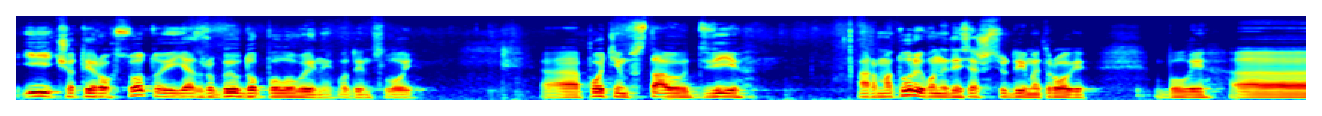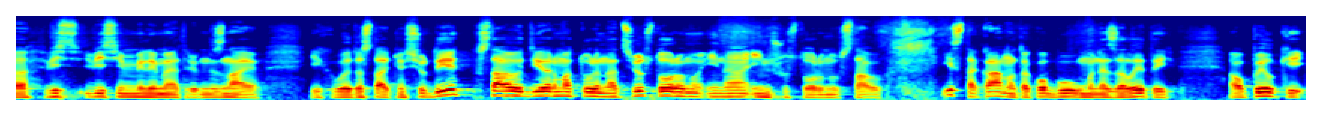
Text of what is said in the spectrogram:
і 400 я зробив до половини один слой. Е, Потім вставив дві арматури, вони десь аж сюди метрові були. 8 мм, не знаю, їх буде достатньо сюди. Вставив дві арматури на цю сторону і на іншу сторону вставив. І стакан отако був у мене залитий опилки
